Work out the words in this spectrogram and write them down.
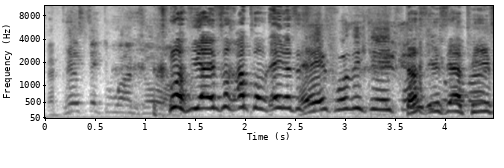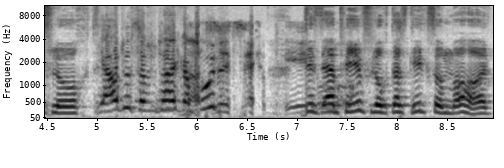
Verpiss dich, du Hurensohn! Guck mal, wie er einfach abhaut. Ey, das ist, Ey, vorsichtig! das ist. RP-Flucht. Die Auto ist doch total kaputt! ist RP. Das ist RP-Flucht, das geht zum Mord.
